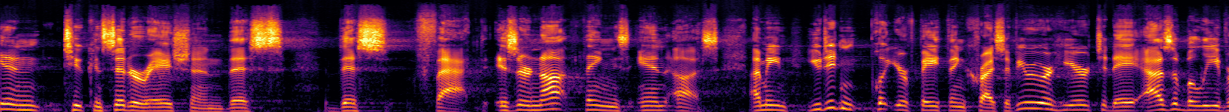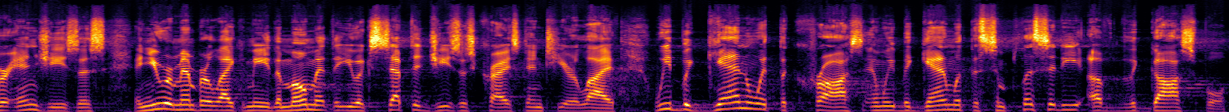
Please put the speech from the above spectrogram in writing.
into consideration this, this fact? Is there not things in us? I mean, you didn't put your faith in Christ. If you were here today as a believer in Jesus and you remember, like me, the moment that you accepted Jesus Christ into your life, we began with the cross and we began with the simplicity of the gospel.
